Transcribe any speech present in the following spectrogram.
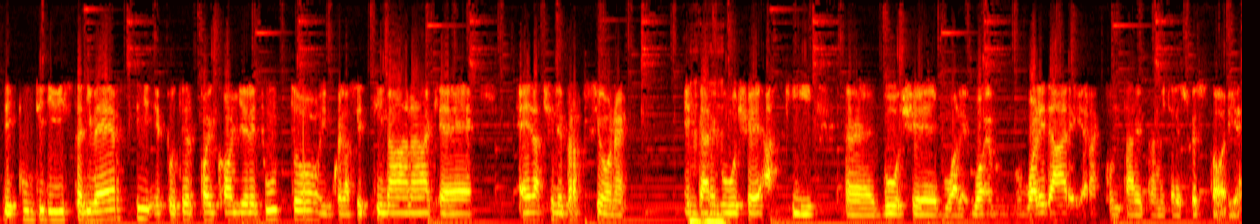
dei punti di vista diversi e poter poi cogliere tutto in quella settimana che è, è la celebrazione e dare mhm. voce a chi eh, voce vuole, vuole, vuole, dare e raccontare tramite le sue storie.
